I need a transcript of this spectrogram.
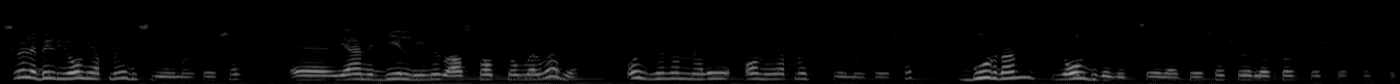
şöyle bir yol yapmayı düşünüyorum arkadaşlar. Ee, yani bildiğiniz asfalt yollar var ya. O yüzden onları onu yapmak istiyorum arkadaşlar. Buradan yol gidecek şöyle arkadaşlar. Şöyle koş koş koş koş koş.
